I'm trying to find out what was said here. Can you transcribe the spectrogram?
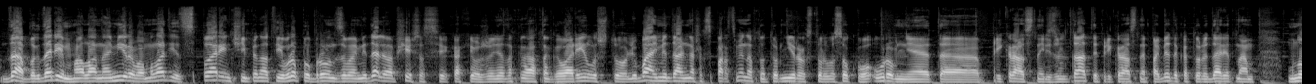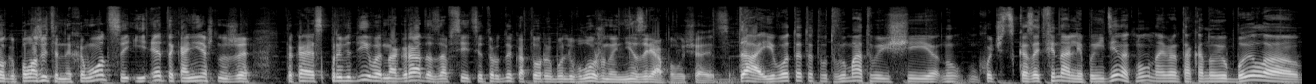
Да, благодарим Алана Амирова. Молодец парень, чемпионат Европы, бронзовая медаль. Вообще сейчас, как я уже неоднократно говорил, что любая медаль наших спортсменов на турнирах столь высокого уровня – это прекрасные результаты, прекрасная победа, которая дарит нам много положительных эмоций. И это, конечно же, такая справедливая награда за все эти труды, которые были вложены не зря, получается. Да, и вот этот вот выматывающий, ну, хочется сказать, финальный поединок, ну, наверное, так оно и было.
